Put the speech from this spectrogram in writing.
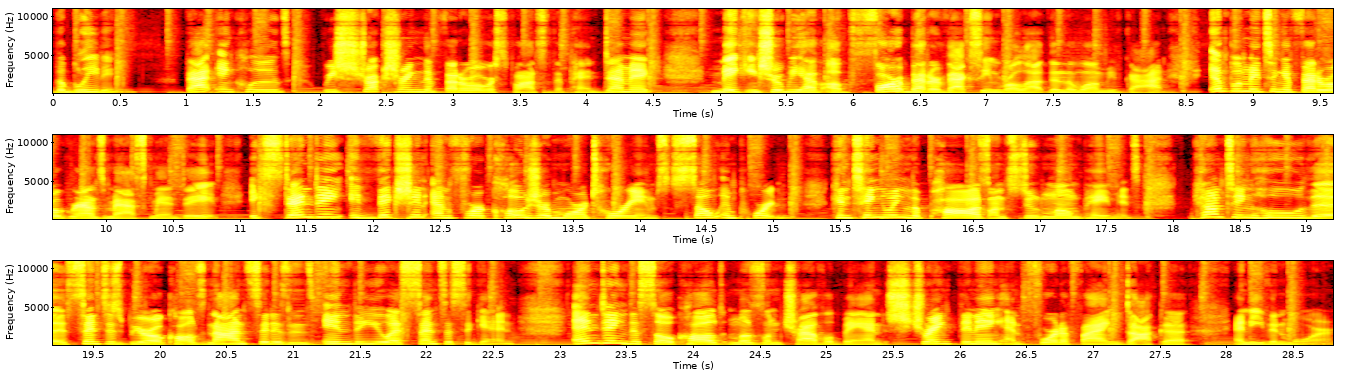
the bleeding. That includes restructuring the federal response to the pandemic, making sure we have a far better vaccine rollout than the one we've got, implementing a federal grounds mask mandate, extending eviction and foreclosure moratoriums, so important, continuing the pause on student loan payments, counting who the Census Bureau calls non citizens in the US Census again, ending the so called Muslim travel ban, strengthening and fortifying DACA, and even more.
